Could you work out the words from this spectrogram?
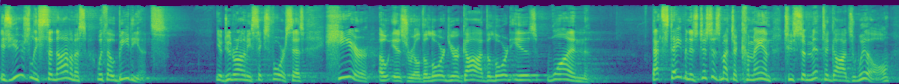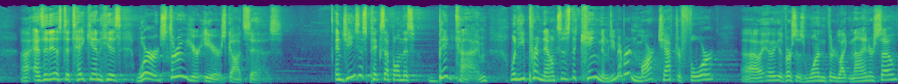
is usually synonymous with obedience. You know, Deuteronomy 6 4 says, Hear, O Israel, the Lord your God, the Lord is one. That statement is just as much a command to submit to God's will uh, as it is to take in his words through your ears, God says. And Jesus picks up on this big time when he pronounces the kingdom. Do you remember in Mark chapter 4, uh, verses 1 through like 9 or so?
